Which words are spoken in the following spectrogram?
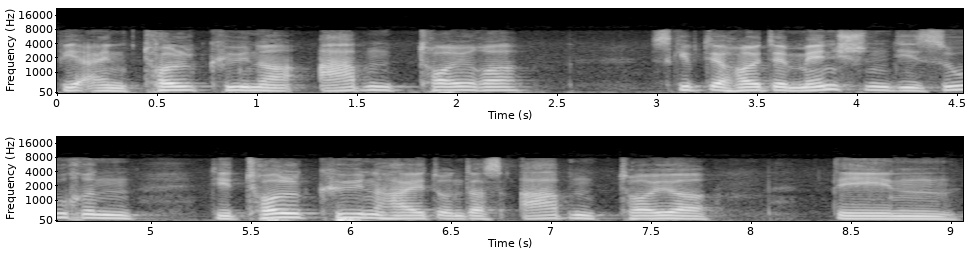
wie ein tollkühner Abenteurer? Es gibt ja heute Menschen, die suchen die Tollkühnheit und das Abenteuer, den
